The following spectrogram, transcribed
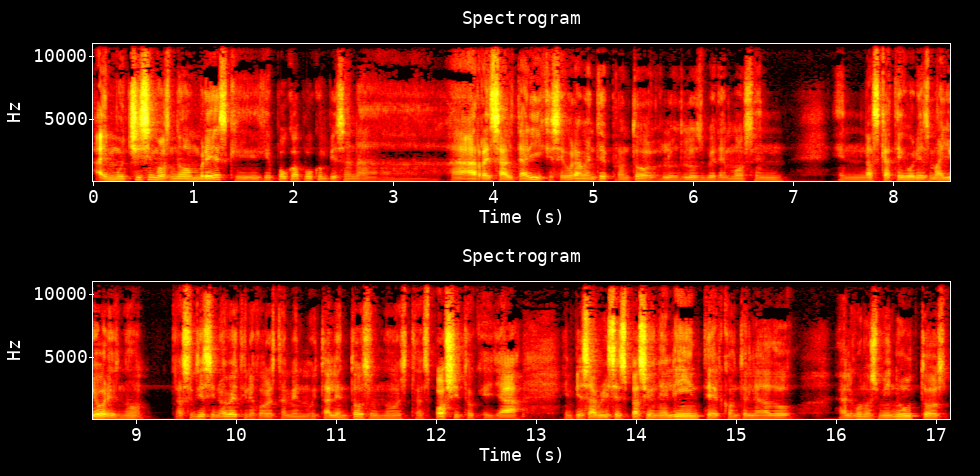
hay muchísimos nombres que, que poco a poco empiezan a, a, resaltar y que seguramente pronto los, los veremos en, en las categorías mayores, ¿no? La sub-19 tiene jugadores también muy talentosos, ¿no? Está Espósito que ya empieza a abrirse espacio en el Inter, Conte le ha dado algunos minutos.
